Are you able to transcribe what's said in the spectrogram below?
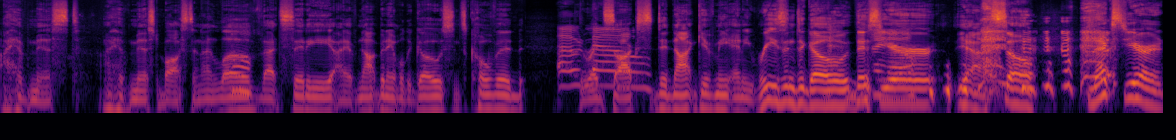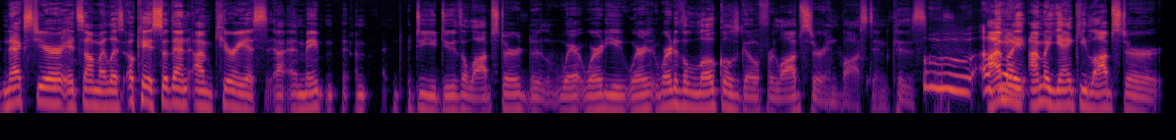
I have missed. I have missed Boston. I oh. love that city. I have not been able to go since COVID. Oh The Red no. Sox did not give me any reason to go this I year. Yeah, so next year, next year it's on my list. Okay, so then I'm curious. Uh, maybe um, do you do the lobster? Where where do you where where do the locals go for lobster in Boston? Because okay. I'm a I'm a Yankee lobster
